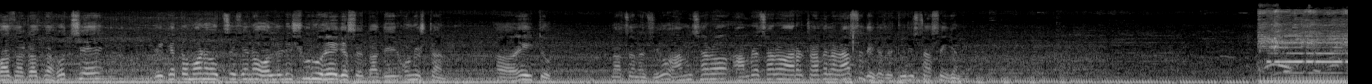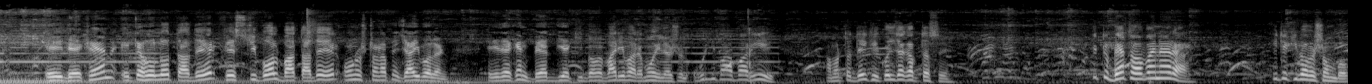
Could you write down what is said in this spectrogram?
বাজনা টাজনা হচ্ছে। দেখে তো মনে হচ্ছে যেন অলরেডি শুরু হয়ে গেছে তাদের অনুষ্ঠান। এই তো, নাচানাচি। ও, আমি ছাড়াও আমরা ছাড়াও আরও ট্রাভেলার আছে দেখা যায় টুরিস্ট আছে এখানে। এই দেখেন, এটা হলো তাদের ফেস্টিভ্যাল বা তাদের অনুষ্ঠান, আপনি যাই বলেন। এই দেখেন ব্যাট দিয়ে কীভাবে বাড়ি বাড়ে মহিলা আসল। উরি বাবা রে, আমার তো দেখি কলজা কাঁপতেছে। একটু ব্যথা হবে না এরা? এটা কীভাবে সম্ভব?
